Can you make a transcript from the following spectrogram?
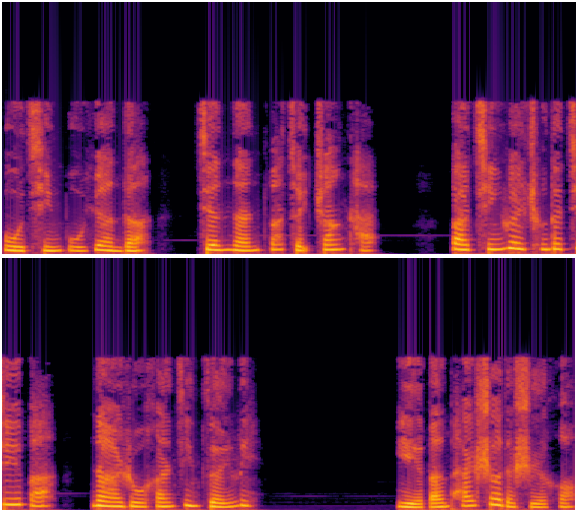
不情不愿的艰难把嘴张开，把秦瑞成的鸡巴纳入含进嘴里。一般拍摄的时候，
